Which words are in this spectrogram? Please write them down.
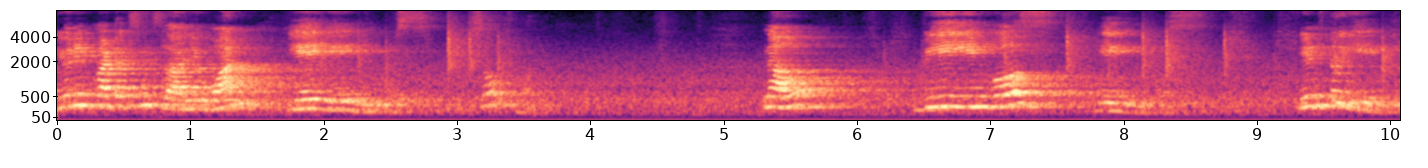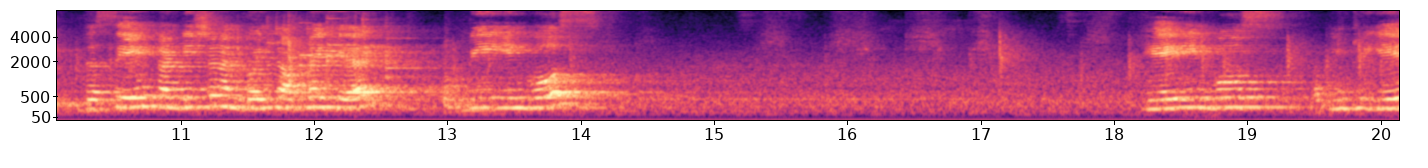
unit matrix means value 1, A, A inverse. So, 1. Now, B inverse, A inverse into A. The same condition I am going to apply here. B inverse, A inverse into A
